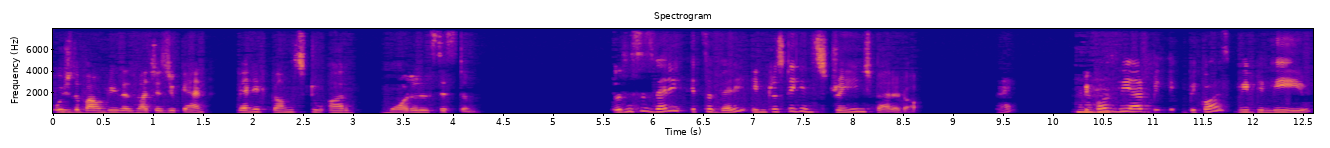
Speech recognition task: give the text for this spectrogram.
push the boundaries as much as you can when it comes to our moral system. So this is very, it's a very interesting and strange paradox, right? Because we are, because we believe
